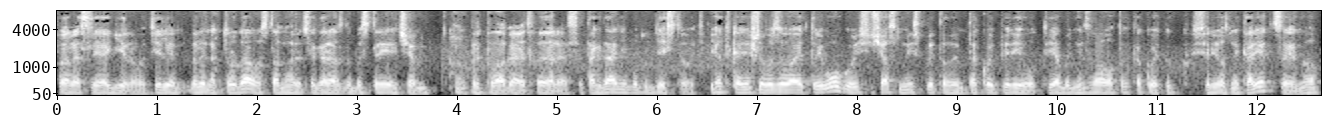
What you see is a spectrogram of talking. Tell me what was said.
ФРС реагировать, или рынок труда восстановится гораздо быстрее, чем предполагает ФРС, и тогда они будут действовать. И это, конечно, вызывает тревогу, и сейчас мы испытываем такой период, я бы не назвал это какой-то серьезной коррекцией, но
